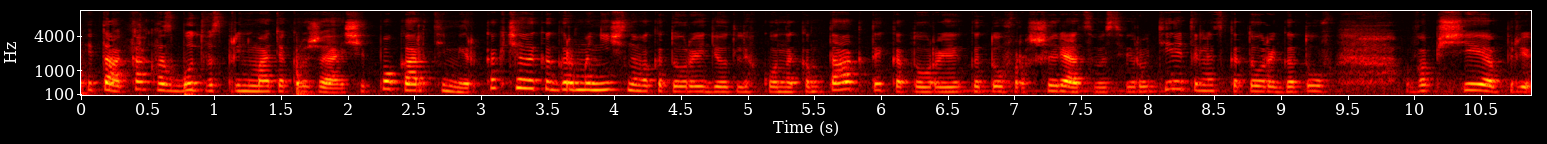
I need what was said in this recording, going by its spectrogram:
Итак, как вас будут воспринимать окружающие? По карте мир. Как человека гармоничного, который идет легко на контакты, который готов расширять свою сферу деятельности, который готов вообще при,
